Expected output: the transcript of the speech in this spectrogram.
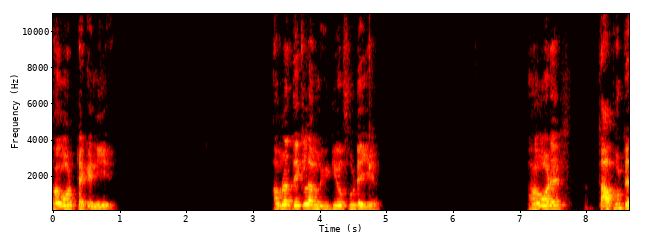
ভাঙড়টাকে নিয়ে, আমরা দেখলাম ভিডিও ফুটেজে, ভাঙড়ের তাপুটে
